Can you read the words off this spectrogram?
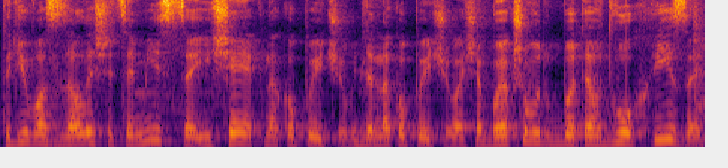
тоді у вас залишиться місце і ще як накопичувач, для накопичувача. Бо якщо ви будете вдвох різати,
